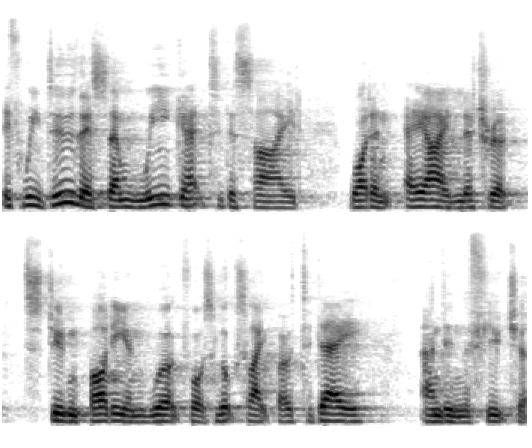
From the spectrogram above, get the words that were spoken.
if we do this, then we get to decide what an AI literate student body and workforce looks like both today and in the future.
